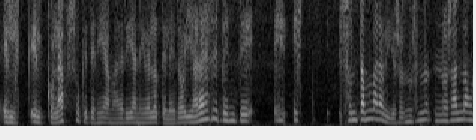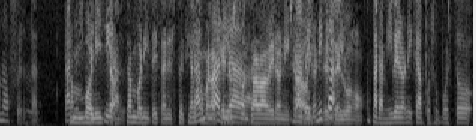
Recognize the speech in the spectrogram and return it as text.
el, el colapso que tenía Madrid a nivel hotelero? Y ahora de repente eh, es- son tan maravillosos. Nos han, nos han dado una oferta tan, Tan bonita, tan bonita y tan especial tan como la que nos contaba Verónica O sea, hoy, Verónica, desde luego. Para mí, Verónica, por supuesto.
